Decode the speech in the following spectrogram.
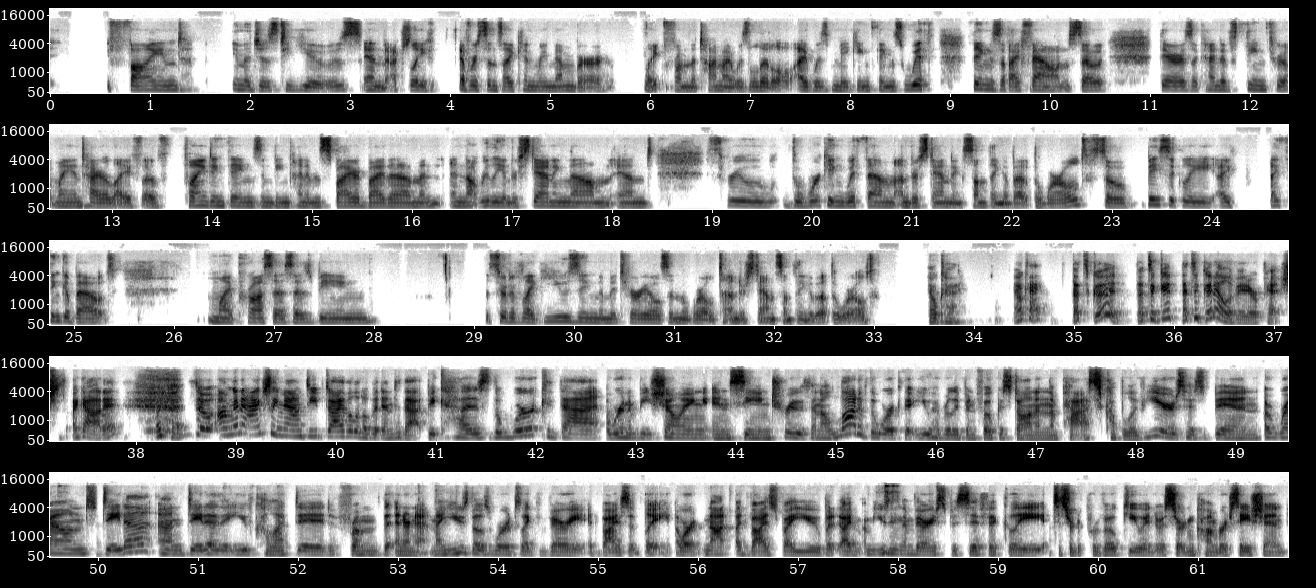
find images to use, and actually, ever since I can remember, like from the time I was little. I was making things with things that I found. So there's a kind of theme throughout my entire life of finding things and being kind of inspired by them and, and not really understanding them. And through the working with them, understanding something about the world. So basically, I, I think about my process as being sort of like using the materials in the world to understand something about the world. Okay. Okay. That's good. That's a good that's a good elevator pitch. I got it. Okay. So I'm going to actually now deep dive a little bit into that because the work that we're going to be showing in Seeing Truth and a lot of the work that you have really been focused on in the past couple of years has been around data and data that you've collected from the internet. And I use those words like very advisedly or not advised by you, but I'm, I'm using them very specifically to sort of provoke you into a certain conversation.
